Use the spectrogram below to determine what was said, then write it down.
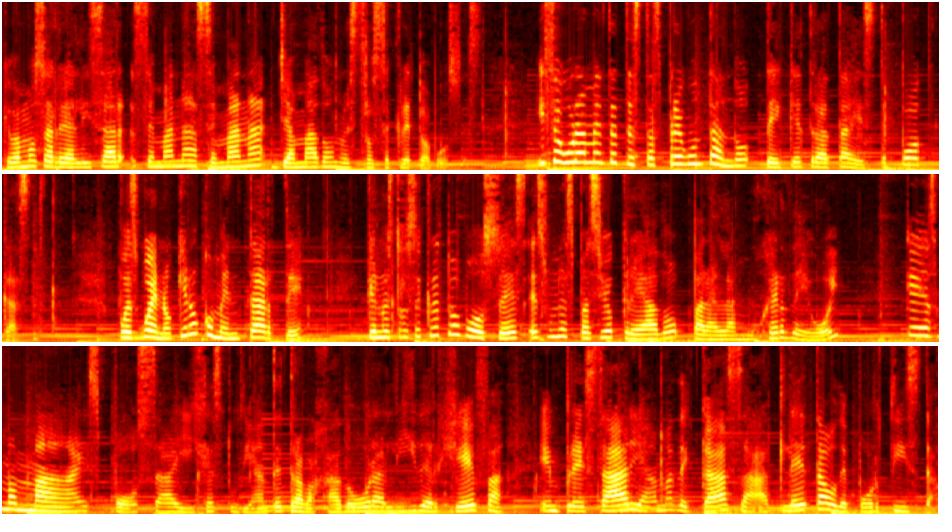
que vamos a realizar semana a semana llamado Nuestro Secreto a Voces. Y seguramente te estás preguntando de qué trata este podcast. Pues bueno, quiero comentarte que Nuestro Secreto a Voces es un espacio creado para la mujer de hoy que es mamá, esposa, hija, estudiante, trabajadora, líder, jefa, empresaria, ama de casa, atleta o deportista.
